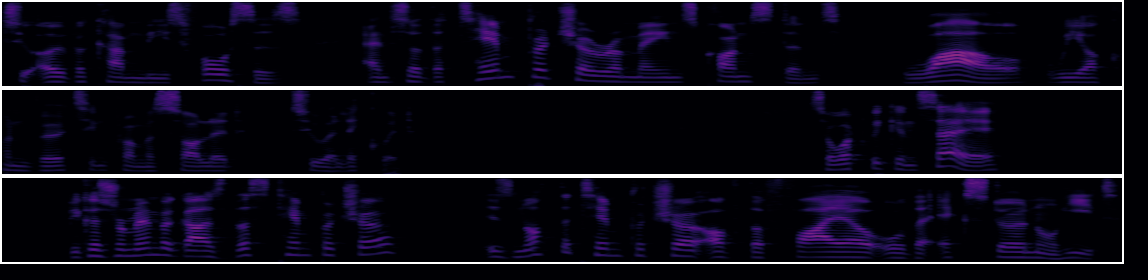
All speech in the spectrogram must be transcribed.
to overcome these forces. And so the temperature remains constant while we are converting from a solid to a liquid. So what we can say, because remember guys, this temperature is not the temperature of the fire or the external heat.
